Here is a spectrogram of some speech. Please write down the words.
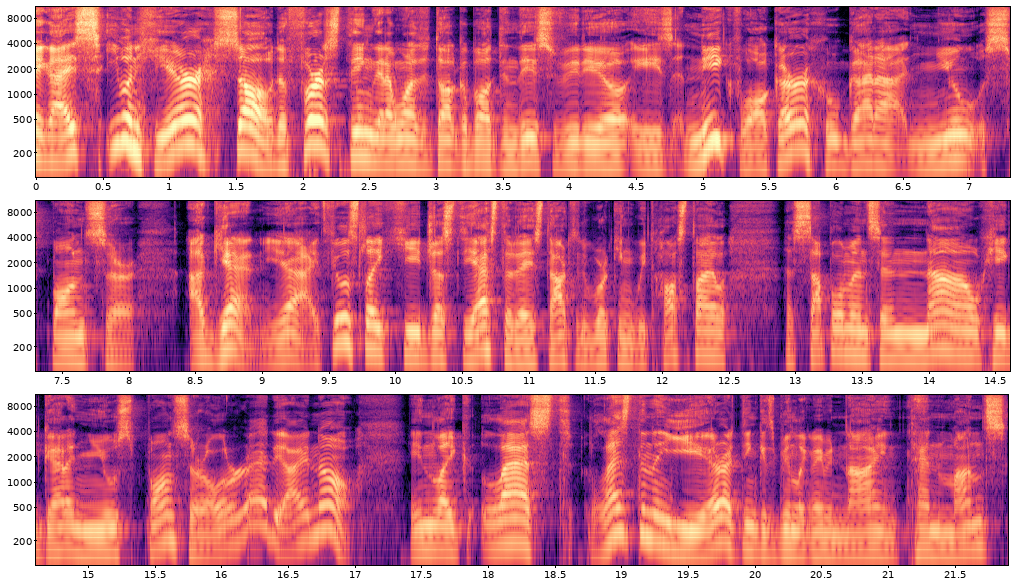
Hey guys, Ivan here. So, the first thing that I wanted to talk about in this video is Nick Walker, who got a new sponsor. Again, yeah, it feels like he just yesterday started working with Hosstile Supplements and now he got a new sponsor already, I know. In like last, less than a year, I think it's been like maybe 9, 10 months,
